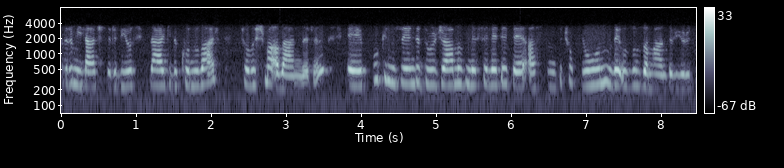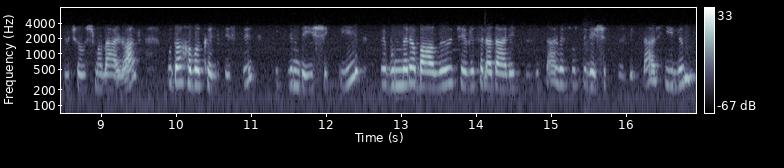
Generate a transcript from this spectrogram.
tarım ilaçları, biyositler gibi konular çalışma alanları. E, bugün üzerinde duracağımız meselede de aslında çok yoğun ve uzun zamandır yürüttüğü çalışmalar var. Bu da hava kalitesi, iklim değişikliği ve bunlara bağlı çevresel adaletsizlikler ve sosyal eşitsizlikler HİL'in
